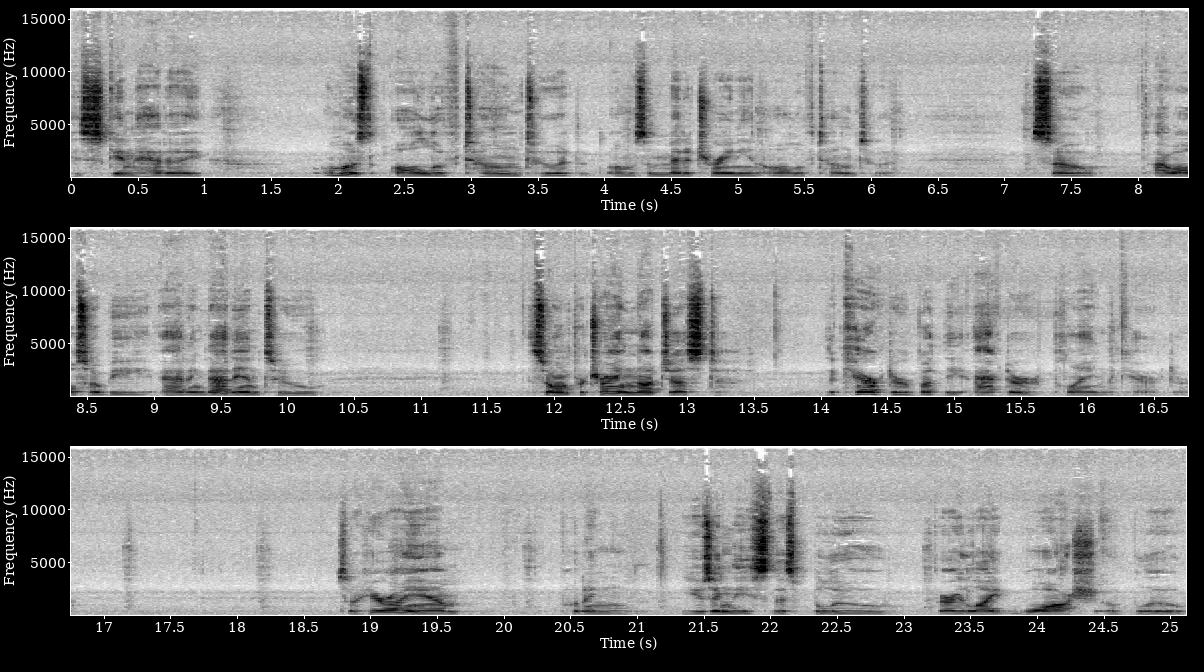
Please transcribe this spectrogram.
his skin had a almost olive tone to it, almost a Mediterranean olive tone to it. So I'll also be adding that into, so I'm portraying not just the character, but the actor playing the character. So here I am putting, using these, this blue, very light wash of blue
